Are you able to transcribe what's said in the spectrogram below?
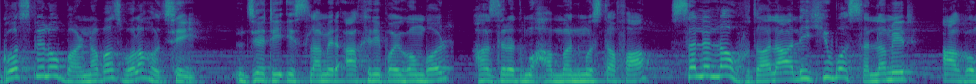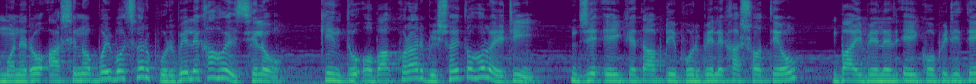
গসপেল ও বার্নাবাস বলা হচ্ছে, যেটি ইসলামের আখেরি পয়গম্বর হজরত মুহাম্মদ মুস্তাফা সাল্লাহ হুদালা আলিহি ওয়াসাল্লামের আগমনেরও আশি নব্বই বছর পূর্বে লেখা হয়েছিল। কিন্তু অবাক করার বিষয় তো হলো এটি, যে এই কেতাবটি পূর্বে লেখা সত্ত্বেও বাইবেলের এই কপিটিতে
